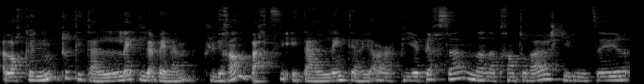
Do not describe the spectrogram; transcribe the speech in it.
Alors que nous, tout est à l'intérieur. Ben, la plus grande partie est à l'intérieur. Puis il n'y a personne dans notre entourage qui est venu dire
